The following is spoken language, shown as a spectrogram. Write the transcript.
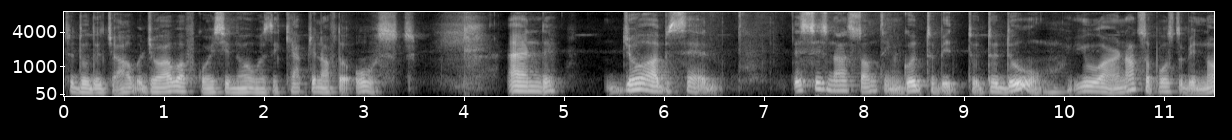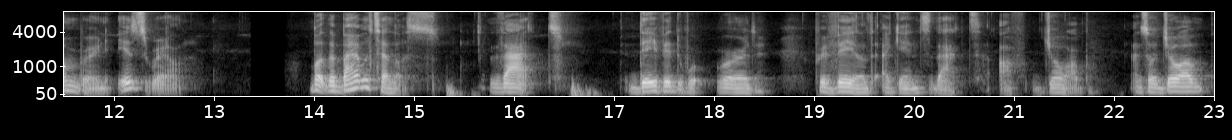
to do the job. Joab, of course, you know, was the captain of the host. And Joab said, This is not something good to be to, to do. You are not supposed to be numbering Israel. But the Bible tells us that David's word prevailed against that of Joab. And so Joab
